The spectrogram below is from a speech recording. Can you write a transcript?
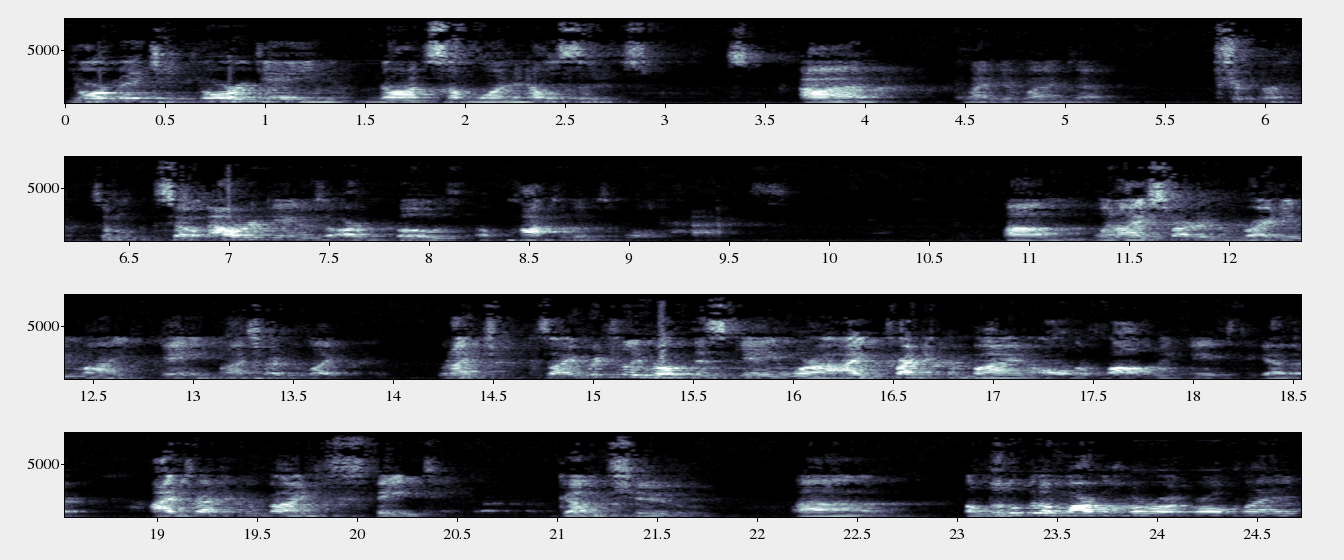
you're making your game, not someone else's. Uh, Can I give my example? sure. So, so our games are both apocalypse world. Um, when I started writing my game, I started like when I because I originally wrote this game where I tried to combine all the following games together. I tried to combine Fate, Gumshoe, uh, a little bit of Marvel heroic role playing,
